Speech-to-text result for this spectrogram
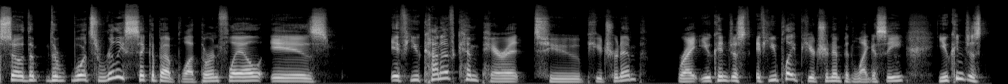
So the the what's really sick about Bloodthorn Flail is if you kind of compare it to Putrid Imp, right? You can just if you play Putrid Imp in Legacy, you can just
